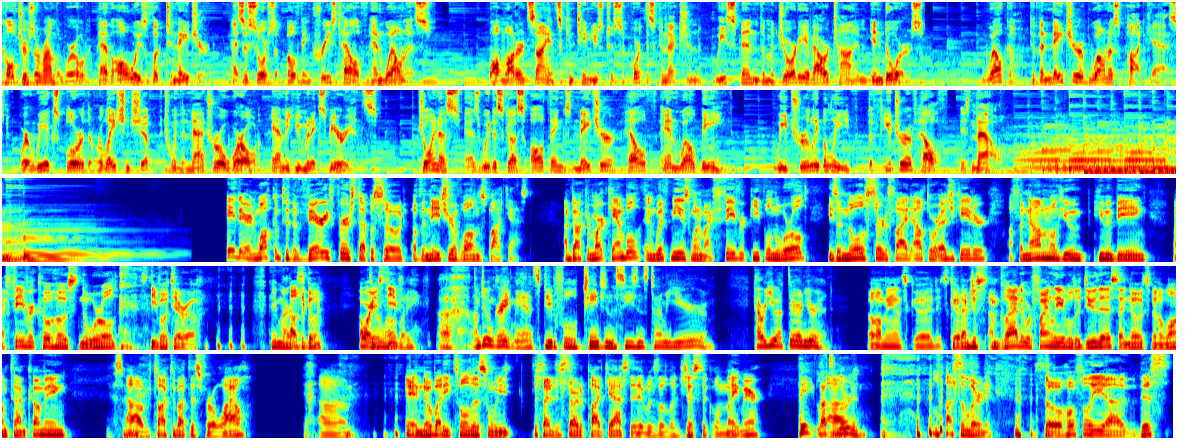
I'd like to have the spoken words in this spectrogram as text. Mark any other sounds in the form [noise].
Cultures around the world have always looked to nature as a source of both increased health and wellness. While modern science continues to support this connection, we spend the majority of our time indoors. Welcome to the Nature of Wellness podcast, where we explore the relationship between the natural world and the human experience. Join us as we discuss all things nature, health, and well being. We truly believe the future of health is now. Hey there, and welcome to the very first episode of the Nature of Wellness podcast. I'm Dr. Mark Campbell, and with me is one of my favorite people in the world. He's a NOLS certified outdoor educator, a phenomenal human, human being, my favorite co host in the world, [laughs] Steve Otero. hey, Mark. How's it going? How are doing you, Steve? Well, buddy? Uh, I'm doing great, man. It's beautiful changing the seasons time of year. Um, how are you out there on your end? Oh man, it's good. It's good. I'm just I'm glad that we're finally able to do this. I know it's been a long time coming. Yes, sir. Uh, we've talked about this for a while. Yeah. Um, [laughs] and nobody told us when we decided to start a podcast that it was a logistical nightmare. Hey, lots uh, of learning. [laughs] lots of learning. So hopefully, uh, this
